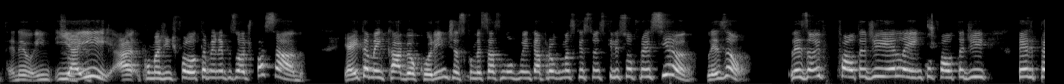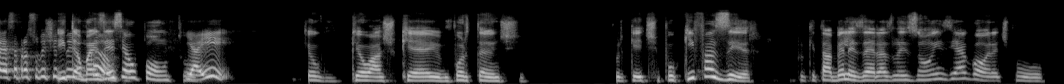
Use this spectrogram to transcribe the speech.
Entendeu? E, e aí, a, como a gente falou também no episódio passado, e aí também cabe ao Corinthians começar a se movimentar para algumas questões que ele sofreu esse ano. Lesão. Lesão e falta de elenco, falta de peça para substituir. Então, mas campo. esse é o ponto. E aí. Que eu, que eu acho que é importante. Porque, tipo, o que fazer? Porque tá, beleza, eram as lesões e agora, tipo.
